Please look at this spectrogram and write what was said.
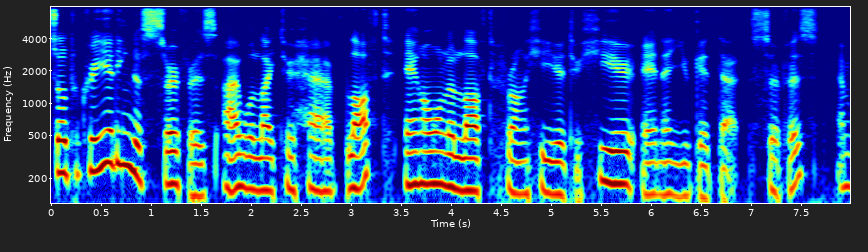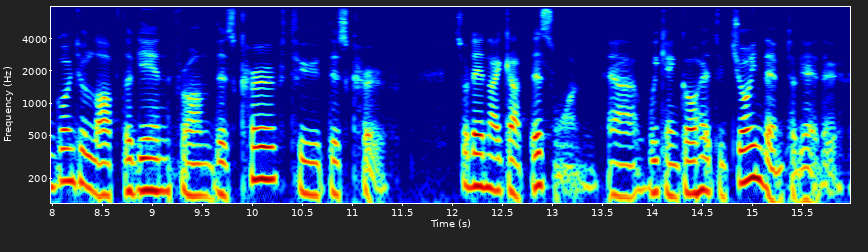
So to creating the surface, I would like to have loft, and I want to loft from here to here, and then you get that surface. I'm going to loft again from this curve to this curve. So then I got this one. Uh, we can go ahead to join them together.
